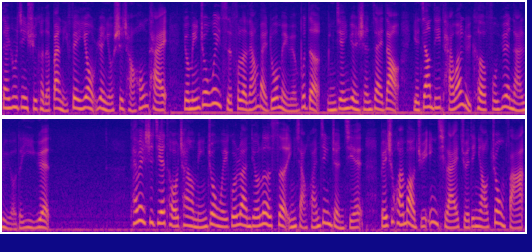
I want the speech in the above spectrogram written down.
但入境许可的办理费用任由市场哄抬，有民众为此付了两百多美元不等，民间怨声载道，也降低台湾旅客赴越南旅游的意愿。台北市街头常有民众违规乱丢垃圾，影响环境整洁。北市环保局硬起来，决定要重罚。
